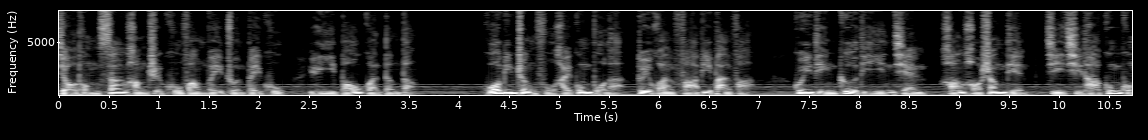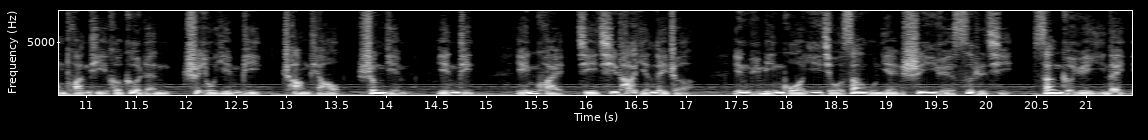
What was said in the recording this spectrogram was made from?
交通三行之库房为准备库，予以保管等等。国民政府还公布了兑换法币办法，规定各地银钱、行号、商店及其他公共团体和个人持有银币、厂条、生银、银锭、银块及其他银类者，应于民国一九三五年十一月四日起三个月以内。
